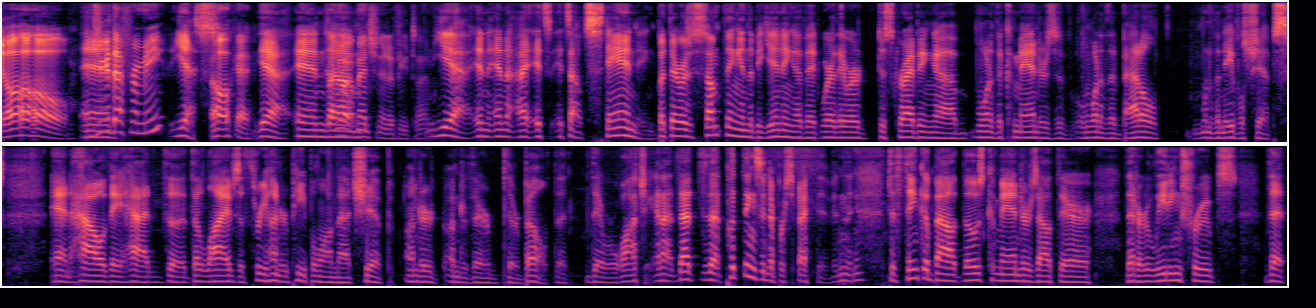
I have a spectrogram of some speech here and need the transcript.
Oh, did you get that from me? Yes. Oh, okay. Yeah, and I know I've um, mentioned it a few times. yeah, and and I, it's it's outstanding. But there was something in the beginning of it where they were describing uh, one of the commanders of one of the battle one of the naval ships, and how they had the the lives of 300 people on that ship under under their their belt that they were watching, and I, that that put things into perspective. And mm-hmm. to think about those commanders out there that are leading troops, that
